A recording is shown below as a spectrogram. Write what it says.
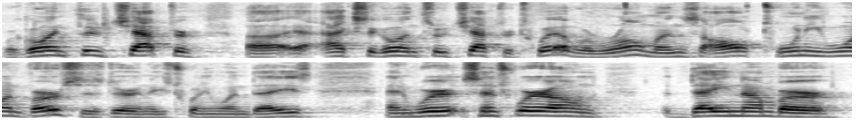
We're going through chapter, uh, actually going through chapter 12 of Romans, all 21 verses during these 21 days. And we're, since we're on day number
